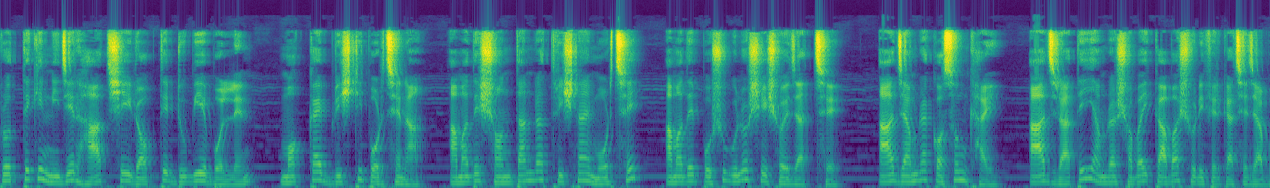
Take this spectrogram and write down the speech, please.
প্রত্যেকে নিজের হাত সেই রক্তে ডুবিয়ে বললেন, মক্কায় বৃষ্টি পড়ছে না, আমাদের সন্তানরা তৃষ্ণায় মরছে, আমাদের পশুগুলো শেষ হয়ে যাচ্ছে। আজ আমরা কসম খাই, আজ রাতেই আমরা সবাই কাবা শরীফের কাছে যাব।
